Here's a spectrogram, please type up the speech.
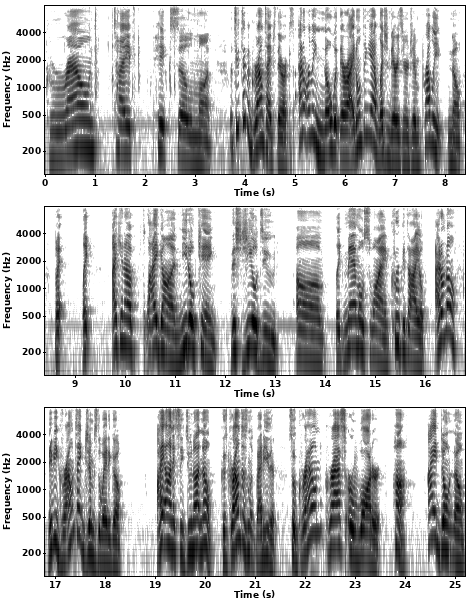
Ground type Pixelmon. Let's see what type of ground types there are, because I don't really know what there are. I don't think you have legendaries in your gym. Probably no. But, like, I can have Flygon, Nidoking, this Geodude, um, like Mamoswine, Krookodile. I don't know. Maybe ground type gym's the way to go. I honestly do not know, because ground doesn't look bad either. So ground, grass, or water? Huh. I don't know.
